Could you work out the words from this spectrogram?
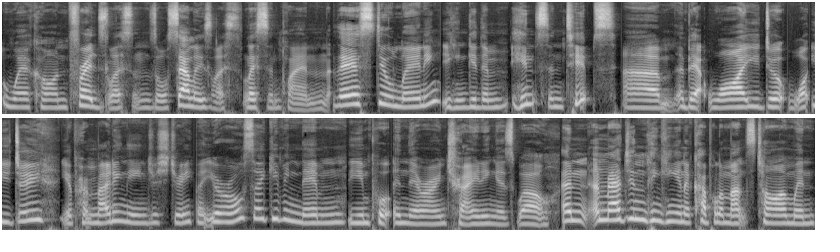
work on Fred's lessons or Sally's les- lesson plan. They're still learning. You can give them hints and tips um, about why you do it, what you do. You're promoting the industry, but you're also giving them the input in their own training as well. And imagine thinking in a couple of months' time when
